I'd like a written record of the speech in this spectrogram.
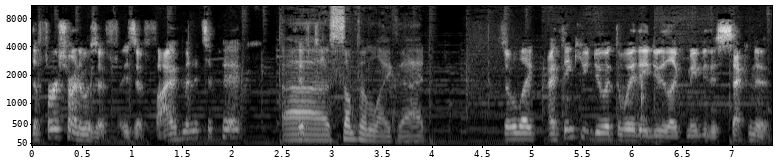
the first round was it? Is it five minutes a pick? Uh, something like that. So, like, I think you do it the way they do, like maybe the second and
